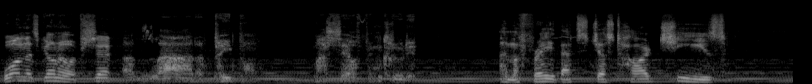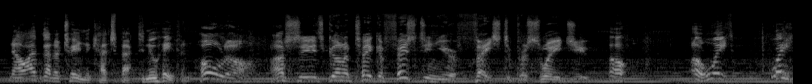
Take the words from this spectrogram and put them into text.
One that's gonna upset a lot of people. Myself included. I'm afraid that's just hard cheese. Now I've got a train to catch back to New Haven. Hold on. I see it's gonna take a fist in your face to persuade you. Oh, oh, wait, wait.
